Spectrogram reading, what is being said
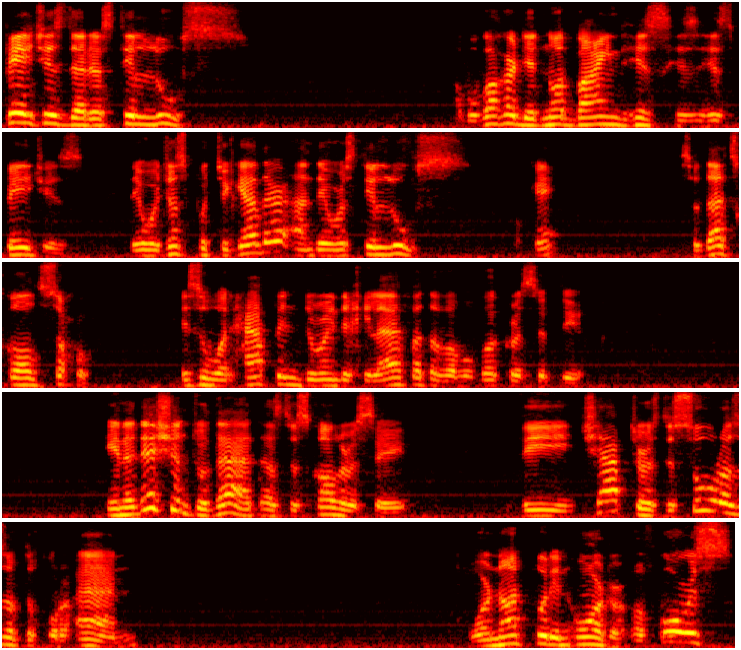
pages that are still loose. Abu Bakr did not bind his, his, his pages. They were just put together and they were still loose. Okay? So that's called suhuf. This is what happened during the Khilafat of Abu Bakr Siddiq. In addition to that, as the scholars say, the chapters, the surahs of the Quran were not put in order. Of course,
